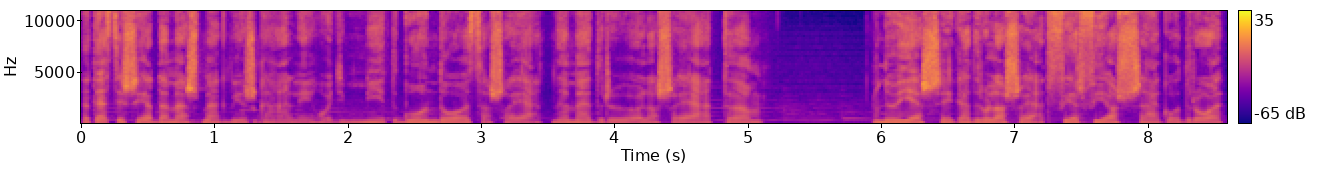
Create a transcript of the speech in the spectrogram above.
Tehát ezt is érdemes megvizsgálni, hogy mit gondolsz a saját nemedről, a saját nőiességedről, a saját férfiasságodról,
